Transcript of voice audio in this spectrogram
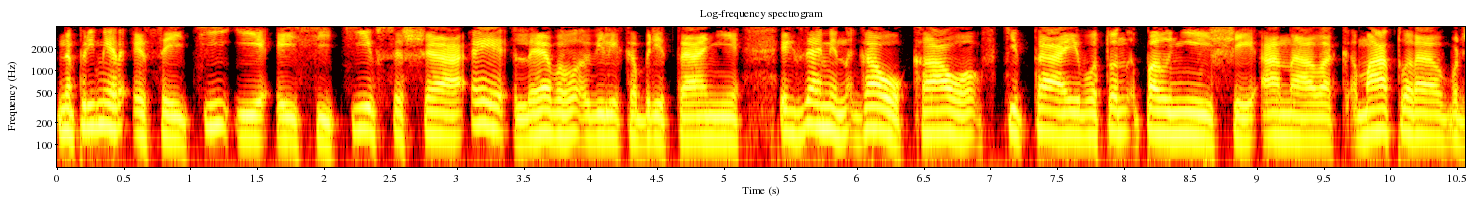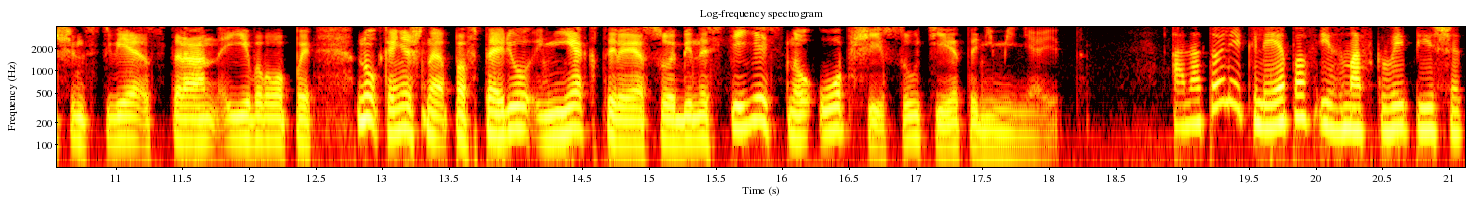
Например, SAT и ACT в США, A-Level в Великобритании, экзамен Гао-Као в Китае, вот он полнейший аналог Матура в большинстве стран Европы. Ну, конечно, повторю, некоторые особенности есть, но общий суть сути это не меняет. Анатолий Клепов из Москвы пишет.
